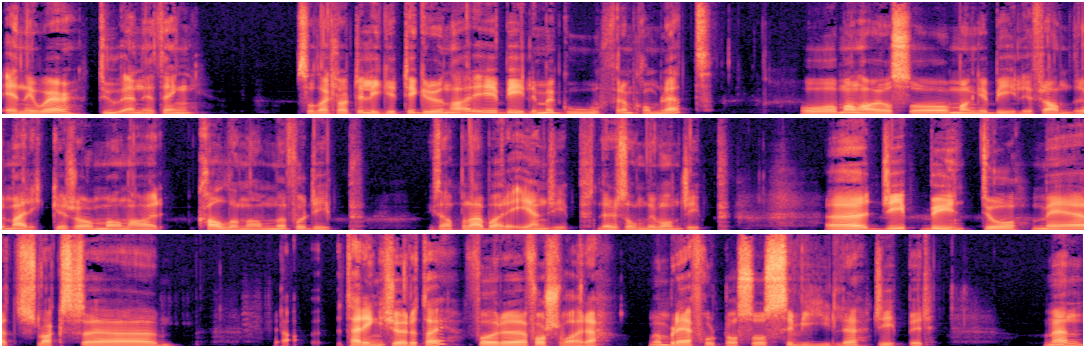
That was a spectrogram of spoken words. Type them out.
anywhere, do anything'. Så det er klart det ligger til grunn her i biler med god fremkommelighet. Og man har jo også mange biler fra andre merker som man har kallenavnet for Jeep. Ikke sant? Men det er bare én Jeep. There's only one Jeep. Uh, Jeep begynte jo med et slags uh, ja, terrengkjøretøy for uh, Forsvaret, men ble fort også sivile jeeper. Men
